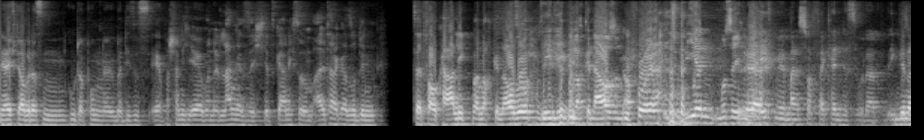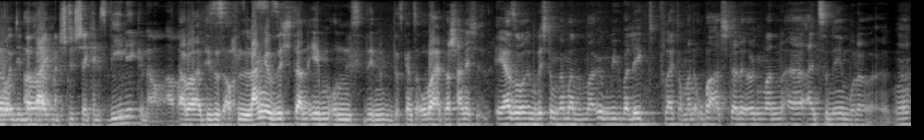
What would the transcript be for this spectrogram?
ja, ich glaube, das ist ein guter Punkt, ne, über dieses eher wahrscheinlich eher über eine lange Sicht, jetzt gar nicht so im Alltag, also den ZVK liegt man noch genauso. Den liegt man noch genauso und vorher. Intubieren muss ich, ja. hilft mir meine Softwarekenntnis oder irgendwie genau, so in dem Bereich, meine Schnittstellenkenntnis wenig, genau. Aber, aber dieses auf lange Sicht dann eben und den, das ganze Overhead wahrscheinlich eher so in Richtung, wenn man mal irgendwie überlegt, vielleicht auch mal eine Oberarztstelle irgendwann äh, einzunehmen oder ne,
